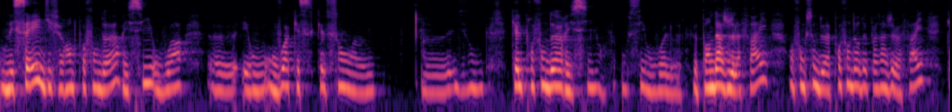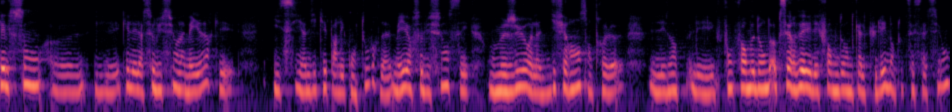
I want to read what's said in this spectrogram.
on essaye différentes profondeurs. Ici, on voit, euh, et on, voit quelles sont, euh, euh, disons, quelle profondeur ici aussi, on voit le, pendage de la faille. En fonction de la profondeur de pendage de la faille, quelle est la solution la meilleure qui est ici indiquée par les contours. La meilleure solution, c'est on mesure la différence entre les formes d'ondes observées et les formes d'ondes calculées dans toutes ces stations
